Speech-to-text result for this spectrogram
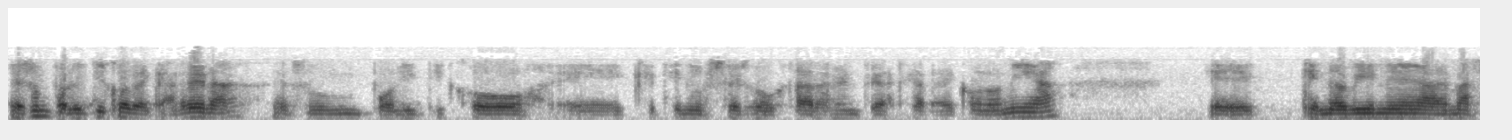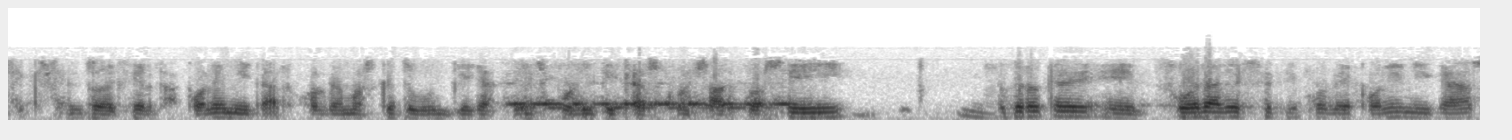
Es un político de carrera, es un político eh, que tiene un sesgo claramente hacia la economía, eh, que no viene además exento de cierta polémica. Recordemos que tuvo implicaciones políticas con Sarkozy. Yo creo que fuera de ese tipo de polémicas,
